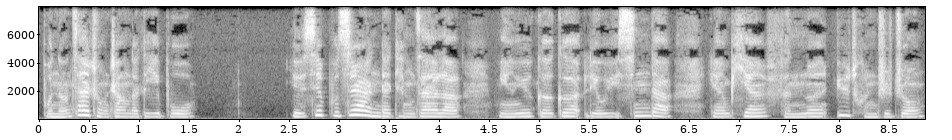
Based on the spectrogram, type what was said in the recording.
不能再肿胀的地步。有些不自然地顶在了明玉格格刘雨欣的两片粉嫩玉臀之中。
